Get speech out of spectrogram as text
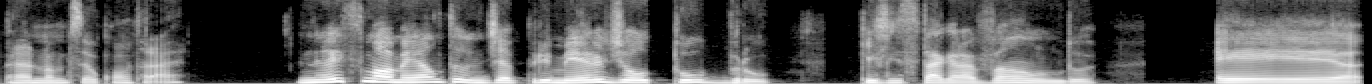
para não dizer o contrário. Nesse momento, no dia 1 de outubro, que a gente está gravando, é...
